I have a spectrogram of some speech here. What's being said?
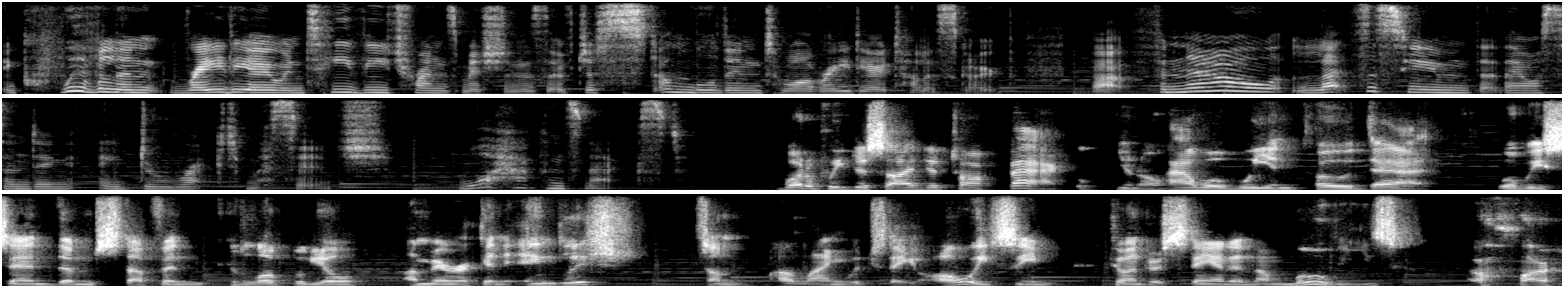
equivalent radio and TV transmissions that have just stumbled into our radio telescope. But for now, let's assume that they are sending a direct message. What happens next? What if we decide to talk back? You know, how will we encode that? Will we send them stuff in colloquial American English? some a language they always seem to understand in the movies, or,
